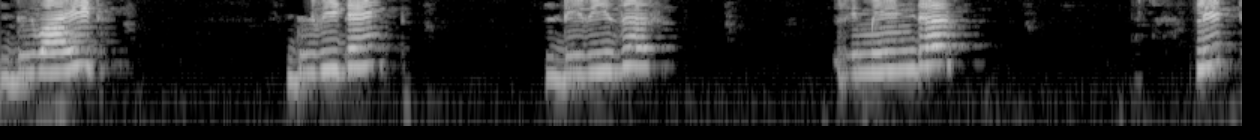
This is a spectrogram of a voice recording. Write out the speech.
divide dividend divisor remainder split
